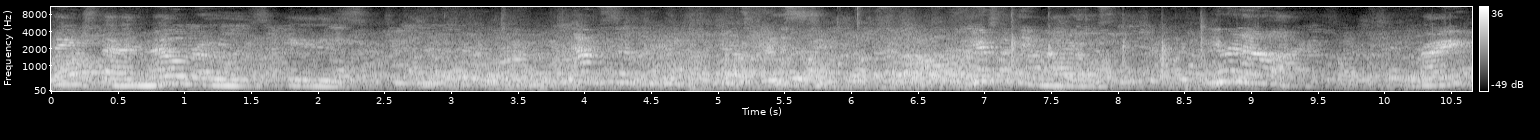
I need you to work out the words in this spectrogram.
thinks that Mel Rose is absolutely. Here's the thing, Mel Rose. You're an ally, right?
